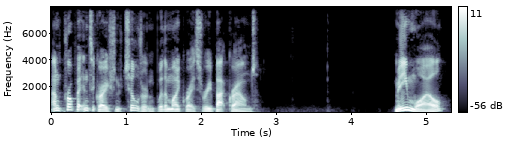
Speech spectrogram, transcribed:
and proper integration of children with a migratory background. Meanwhile,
